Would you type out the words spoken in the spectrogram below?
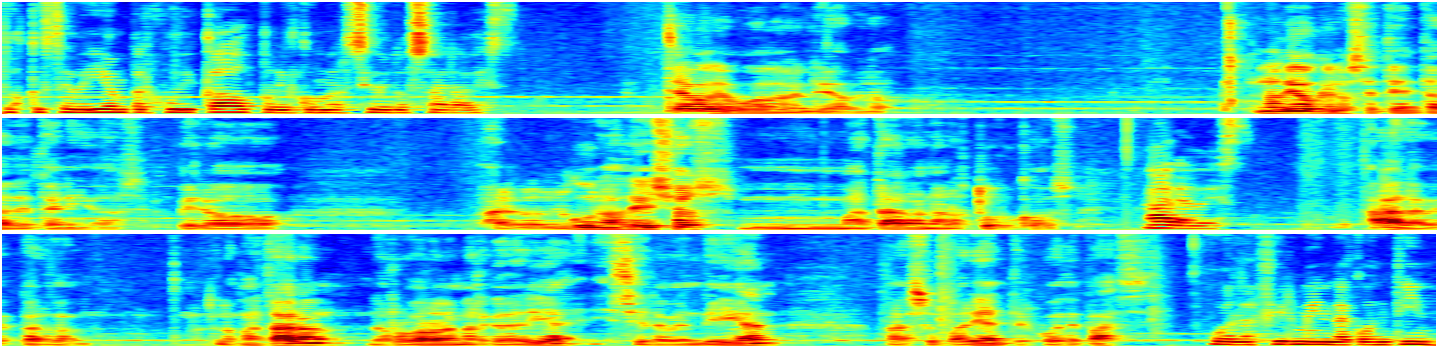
los que se veían perjudicados por el comercio de los árabes. Te hago de abogado del diablo. No digo que los 70 detenidos, pero algunos de ellos mataron a los turcos. Árabes. Árabes, perdón. Los mataron, les robaron la mercadería y se la vendían a su pariente, el juez de paz. O a la firma Indacontín.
